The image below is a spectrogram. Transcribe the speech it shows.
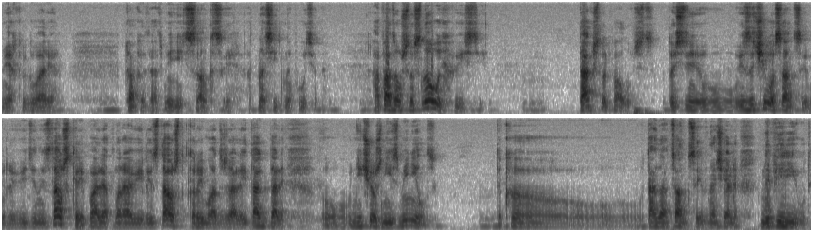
мягко говоря. Как это отменить санкции относительно Путина? А потом что, снова их ввести? Так, что ли, получится? То есть, э, из-за чего санкции были введены? Из-за того, что Скрипали отлоровили, из-за того, что Крым отжали и так далее. Ничего же не изменилось. Так э, тогда санкции вначале на период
